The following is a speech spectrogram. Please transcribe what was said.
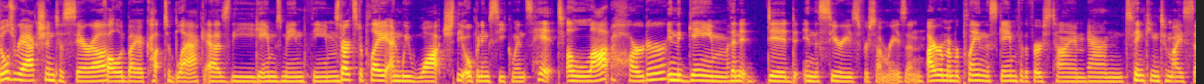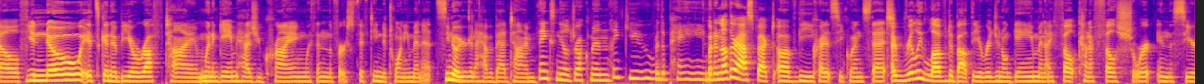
Joel's reaction to Sarah, followed by a cut to black as the game's main theme starts to play, and we watch the opening sequence hit a lot harder in the game than it did in the series for some reason. I remember playing this game for the first time and thinking to myself, you know, it's gonna be a rough time when a game has you crying within the first 15 to 20 minutes. You know, you're gonna have a bad time. Thanks, Neil Druckmann. Thank you for the pain. But another aspect of the credit sequence that I really loved about the original game and I felt kind of fell short in the series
